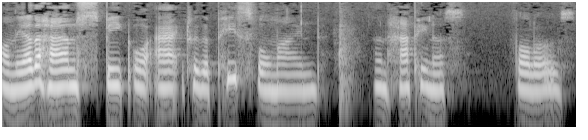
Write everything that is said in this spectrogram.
On the other hand, speak or act with a peaceful mind, and happiness follows.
